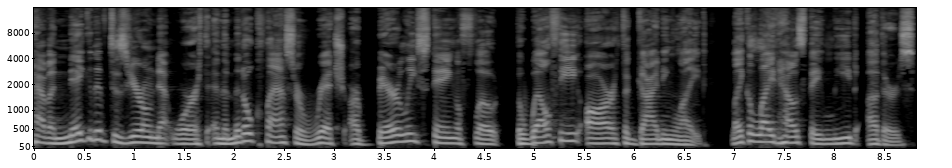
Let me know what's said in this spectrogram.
have a negative to zero net worth and the middle class or rich are barely staying afloat, the wealthy are the guiding light. Like a lighthouse, they lead others.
